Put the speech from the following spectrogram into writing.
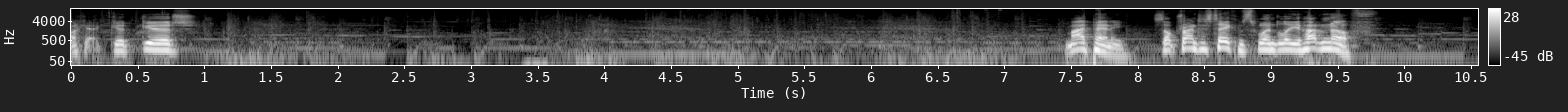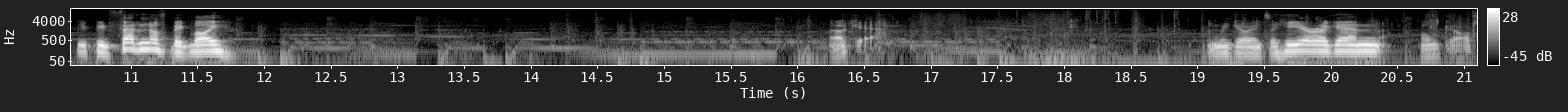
Okay, good, good. My penny. Stop trying to take him, Swindler. You've had enough. You've been fed enough, big boy. Okay. And we go into here again. Oh, God.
